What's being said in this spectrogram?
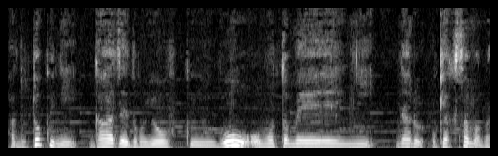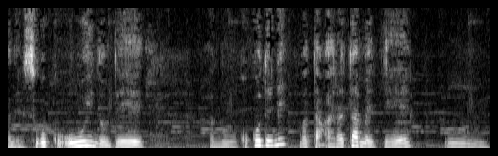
あの、特にガーゼの洋服をお求めになるお客様がね、すごく多いので、あの、ここでね、また改めて、うん、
